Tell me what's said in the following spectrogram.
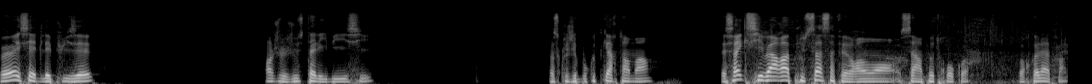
Je vais essayer de l'épuiser. Moi, je vais juste alibi ici. Parce que j'ai beaucoup de cartes en main. C'est vrai que Sivara plus ça, ça fait vraiment... C'est un peu trop, quoi. Faut reconnaître. Hein.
